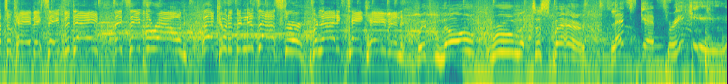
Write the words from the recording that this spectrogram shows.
that's okay. They saved the day. They saved the round. That could have been disaster. Fnatic take Haven. with no room to spare. Let's get freaky.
